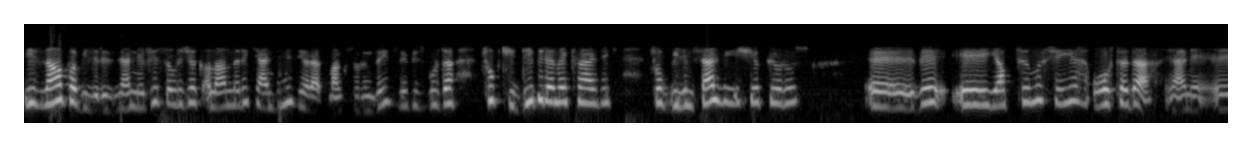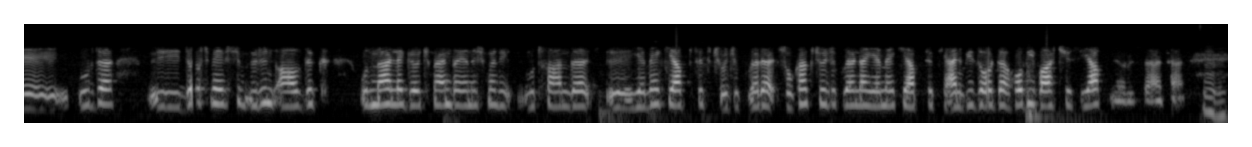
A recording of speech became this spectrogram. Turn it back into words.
biz ne yapabiliriz? Yani nefes alacak alanları kendimiz yaratmak zorundayız ve biz burada çok ciddi bir emek verdik. Çok bilimsel bir iş yapıyoruz. E, ve e, yaptığımız şeyi ortada. Yani e, burada e, dört mevsim ürün aldık Bunlarla göçmen dayanışma mutfağında e, yemek yaptık. Çocuklara, sokak çocuklarına yemek yaptık. Yani biz orada hobi bahçesi yapmıyoruz zaten. Evet.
